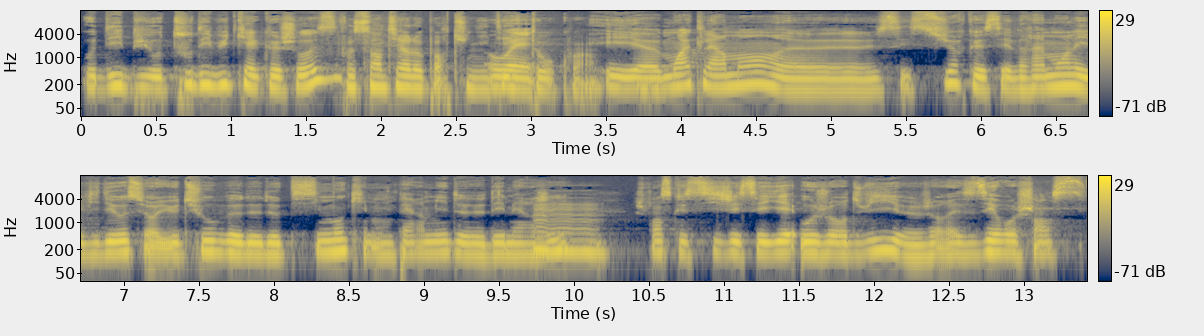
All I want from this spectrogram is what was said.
au début, au tout début de quelque chose. Faut sentir l'opportunité tôt, quoi. Et euh, moi, clairement, euh, c'est sûr que c'est vraiment les vidéos sur YouTube de Doctissimo qui m'ont permis de d'émerger. Mmh, mmh. Je pense que si j'essayais aujourd'hui, euh, j'aurais zéro chance.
